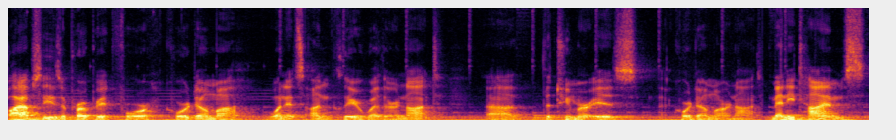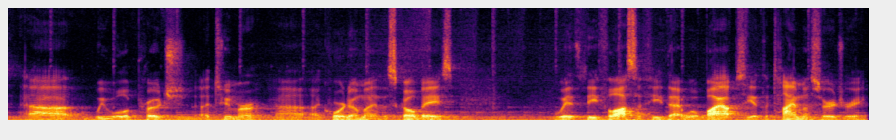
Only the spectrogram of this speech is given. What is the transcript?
Biopsy is appropriate for chordoma when it's unclear whether or not uh, the tumor is chordoma or not. Many times uh, we will approach a tumor, uh, a chordoma in the skull base, with the philosophy that we'll biopsy at the time of surgery.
